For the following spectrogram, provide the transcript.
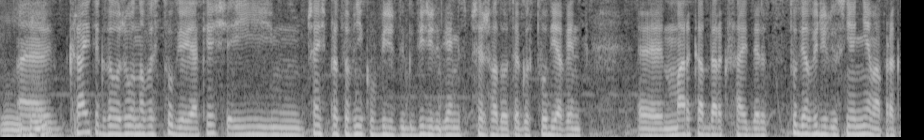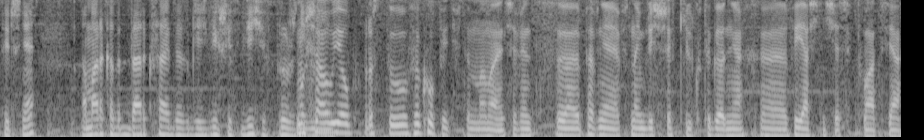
Mhm. e, Crytek założyło nowe studio jakieś i mm, część pracowników Vigil, Vigil Games przeszła do tego studia, więc e, marka Darksiders, studia Vigil już nie, nie ma praktycznie, a marka Darksiders gdzieś wisi, wisi w próżni. Muszą ją po prostu wykupić w tym momencie, więc e, pewnie w najbliższych kilku tygodniach e, wyjaśni się sytuacja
